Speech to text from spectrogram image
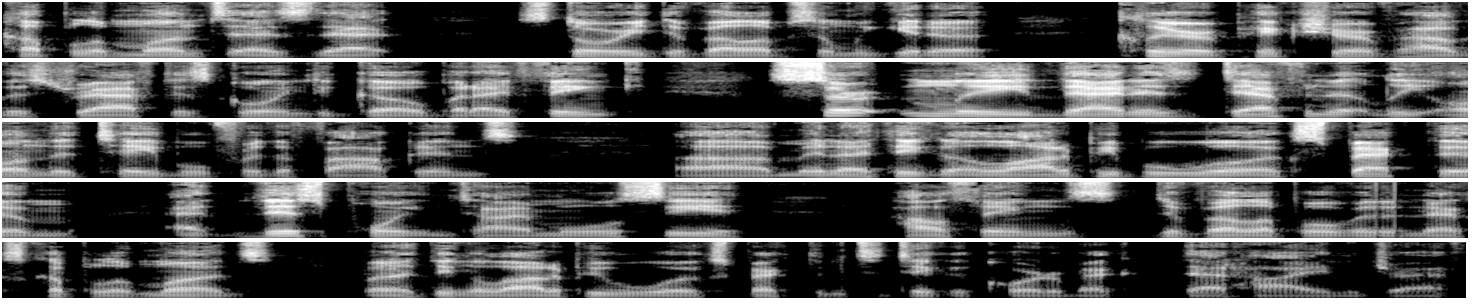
couple of months as that story develops and we get a clearer picture of how this draft is going to go. But I think certainly that is definitely on the table for the Falcons. Um, and I think a lot of people will expect them at this point in time. We'll see how things develop over the next couple of months. But I think a lot of people will expect them to take a quarterback that high in the draft.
